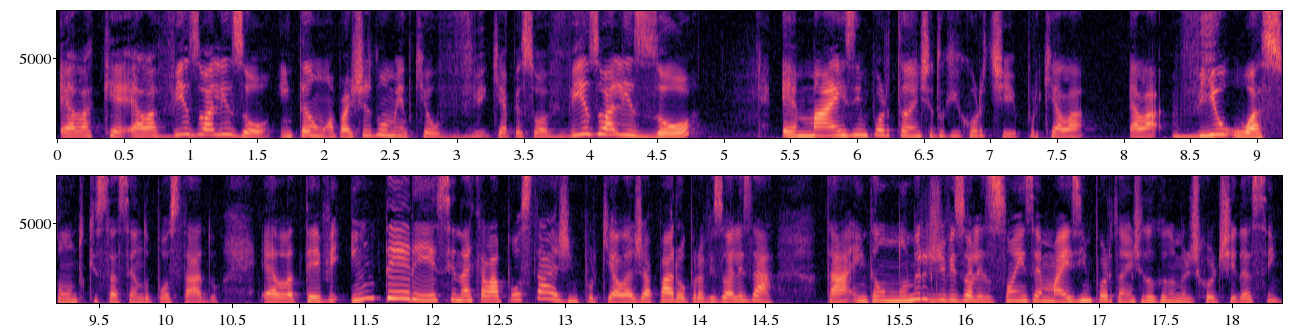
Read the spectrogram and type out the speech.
Ela quer, ela visualizou. Então, a partir do momento que, eu vi, que a pessoa visualizou, é mais importante do que curtir, porque ela ela viu o assunto que está sendo postado. Ela teve interesse naquela postagem, porque ela já parou para visualizar, tá? Então, o número de visualizações é mais importante do que o número de curtidas, sim.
